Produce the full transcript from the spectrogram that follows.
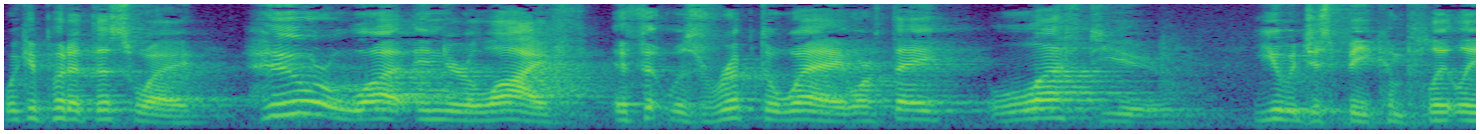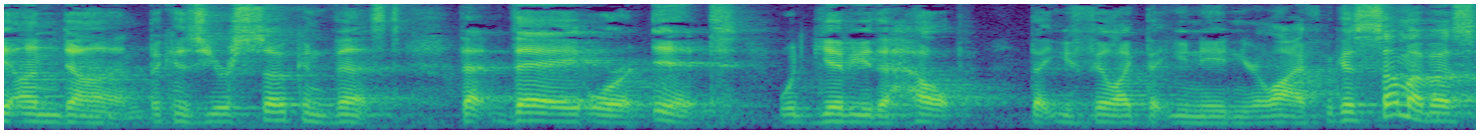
We could put it this way Who or what in your life, if it was ripped away or if they left you, you would just be completely undone because you're so convinced that they or it would give you the help that you feel like that you need in your life. Because some of us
